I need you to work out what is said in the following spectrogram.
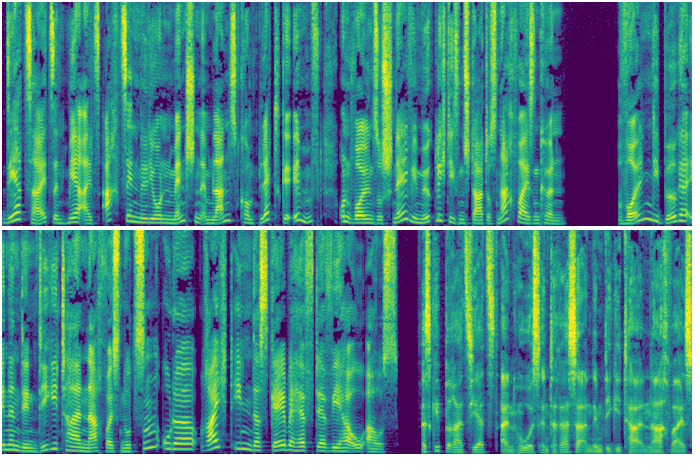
Derzeit sind mehr als 18 Millionen Menschen im Land komplett geimpft und wollen so schnell wie möglich diesen Status nachweisen können. Wollen die Bürgerinnen den digitalen Nachweis nutzen oder reicht ihnen das gelbe Heft der WHO aus? Es gibt bereits jetzt ein hohes Interesse an dem digitalen Nachweis,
